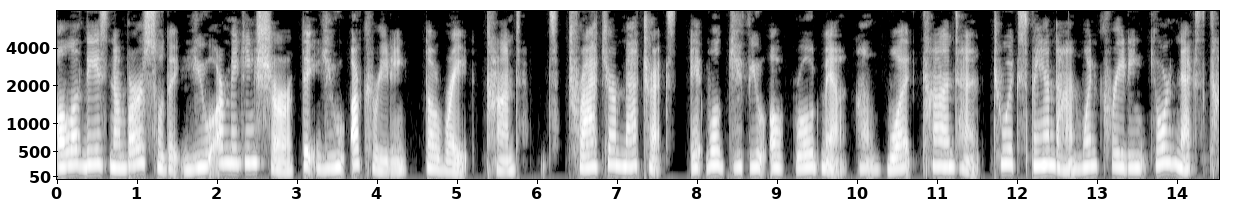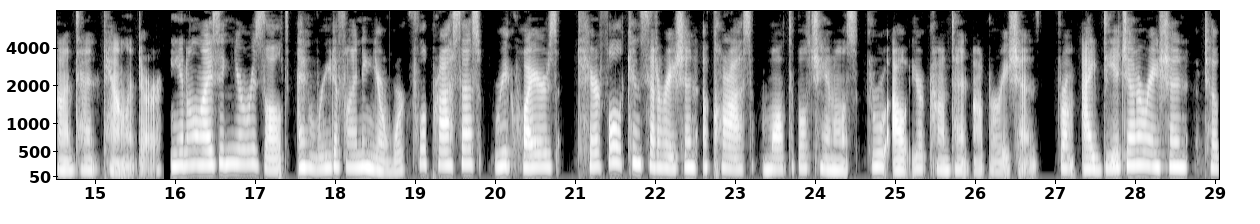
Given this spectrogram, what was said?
all of these numbers so that you are making sure that you are creating the right content. Track your metrics. It will give you a roadmap on what content to expand on when creating your next content calendar. Analyzing your results and redefining your workflow process requires careful consideration across multiple channels throughout your content operations, from idea generation to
